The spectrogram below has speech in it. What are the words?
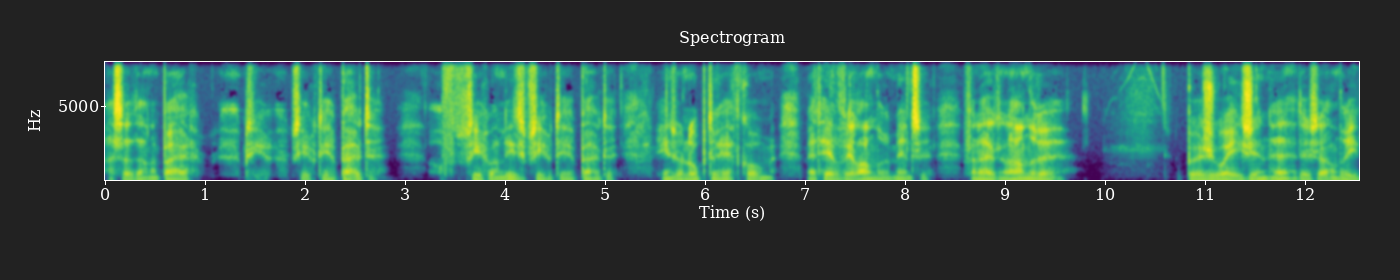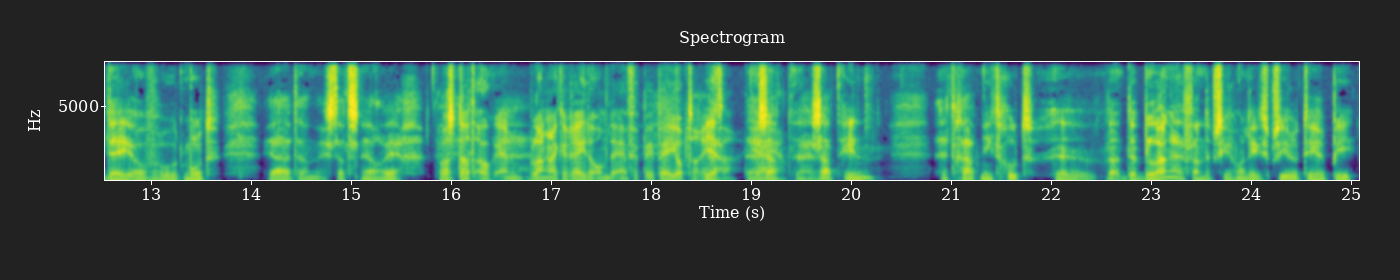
Als er dan een paar psy- psychotherapeuten of psychoanalytische psychotherapeuten in zo'n op terechtkomen met heel veel andere mensen vanuit een andere persuasion, hè, dus een andere idee over hoe het moet, ja, dan is dat snel weg. Was dat ook een belangrijke reden om de NVPP op te richten? Ja, daar, zat, daar zat in. Het gaat niet goed. eh, de belangen van de psychoanalytische psychotherapie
